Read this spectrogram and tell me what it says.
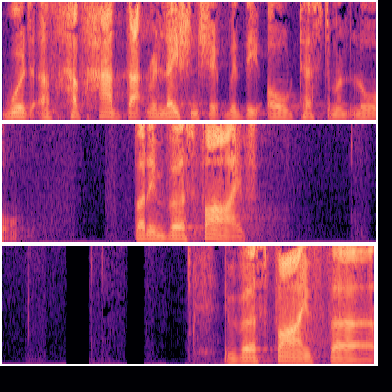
would have, had that relationship with the Old Testament law. But in verse 5, in verse 5, uh,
